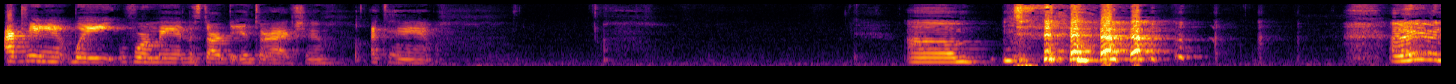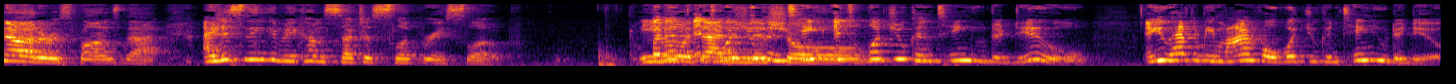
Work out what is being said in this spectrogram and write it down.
i can't wait for a man to start the interaction. I can't Um, I don't even know how to respond to that. I just think it becomes such a slippery slope. even but with it's that what initial, it's what you continue to do, and you have to be mindful of what you continue to do.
